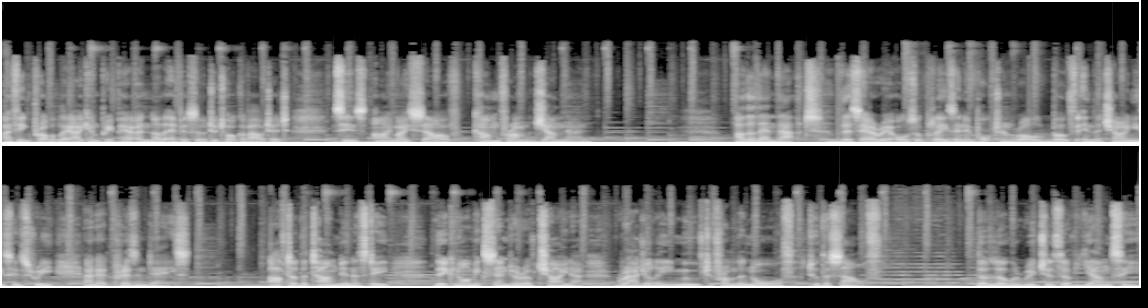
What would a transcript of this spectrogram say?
I think probably I can prepare another episode to talk about it, since I myself come from Jiangnan. Other than that, this area also plays an important role both in the Chinese history and at present days. After the Tang Dynasty, the economic center of China gradually moved from the north to the south. The lower reaches of Yangtze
